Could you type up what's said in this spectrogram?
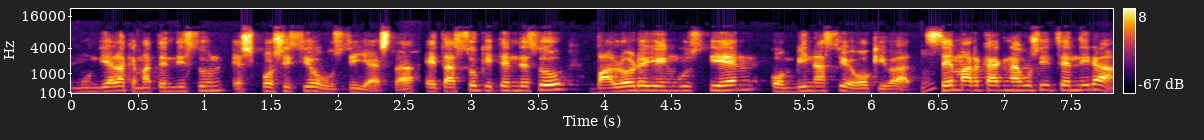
mundialak ematen dizun esposizioa posizio guztia, ezta? Eta zuk iten duzu baloreien guztien kombinazio egoki bat. Mm. Ze markak nagusitzen dira?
